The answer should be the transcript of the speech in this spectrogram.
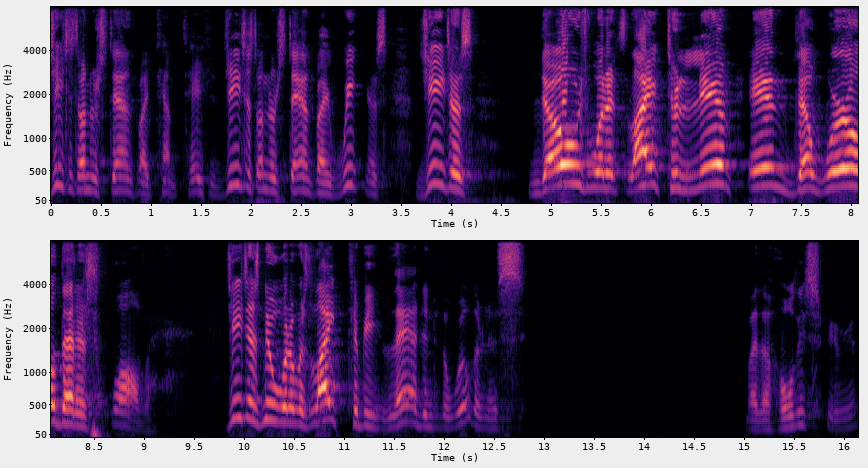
Jesus understands my temptation. Jesus understands my weakness. Jesus knows what it's like to live in the world that is fallen. Jesus knew what it was like to be led into the wilderness by the Holy Spirit,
